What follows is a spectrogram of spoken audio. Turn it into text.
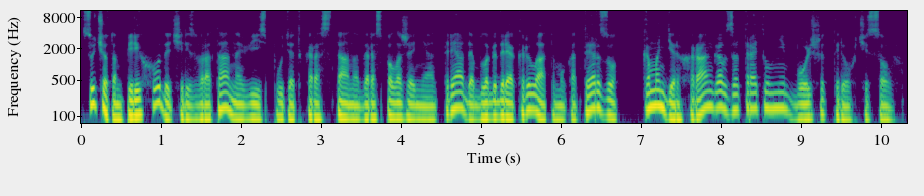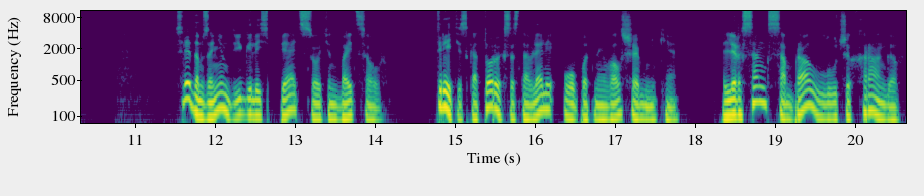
С учетом перехода через врата на весь путь от Карастана до расположения отряда, благодаря крылатому катерзу, командир хрангов затратил не больше трех часов. Следом за ним двигались пять сотен бойцов, треть из которых составляли опытные волшебники. Лерсанг собрал лучших хрангов,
